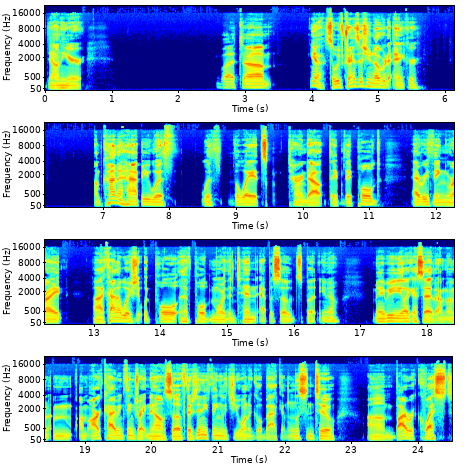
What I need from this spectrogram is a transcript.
down here, but um, yeah, so we've transitioned over to Anchor. I'm kind of happy with with the way it's turned out. They they pulled everything right. I kind of wish it would pull have pulled more than ten episodes, but you know, maybe like I said, I'm I'm I'm, archiving things right now. So if there's anything that you want to go back and listen to, um, by request,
